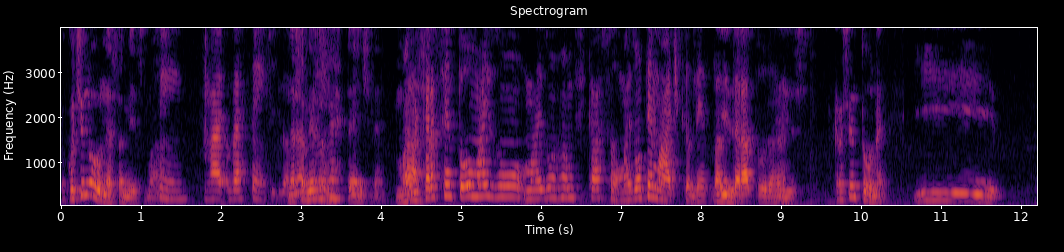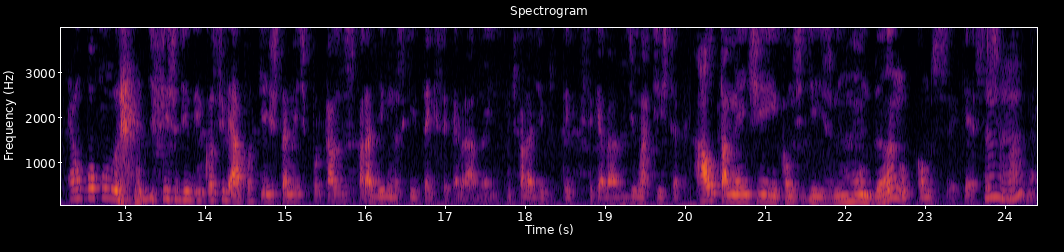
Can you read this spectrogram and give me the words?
eu continuo nessa mesma, Sim. Na vertente, digamos nessa assim. mesma vertente, né? Ah, acrescentou mais, um, mais uma ramificação, mais uma temática dentro da Isso, literatura, né? Isso. Acrescentou, né? E é um pouco difícil de, de, conciliar, porque justamente por causa dos paradigmas que tem que ser quebrado aí. Muito paradigma tem que ser quebrado de um artista altamente, como se diz, mundano, como se quer ser uhum. chamado, né?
